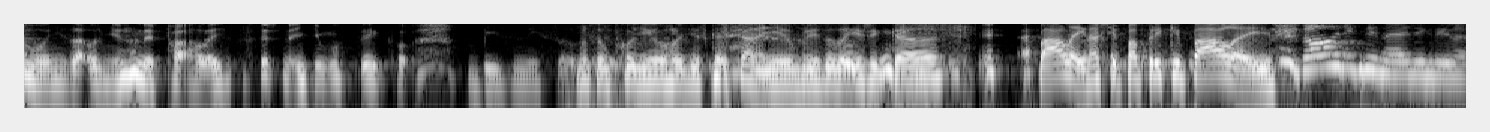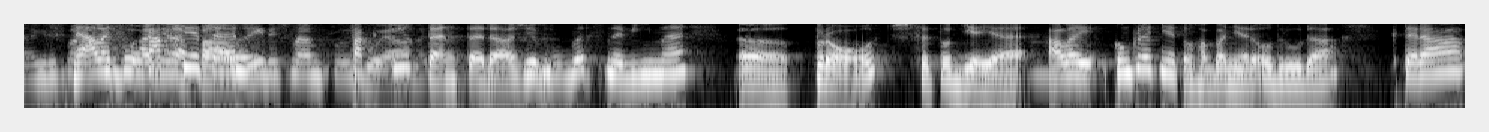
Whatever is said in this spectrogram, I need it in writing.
oni za odměnu nepálejí, což není moc jako biznisové. No z obchodního hlediska není dobrý to tady říkat. Pálej, naše papriky pálej. No, nikdy ne, nikdy ne. Když mám ne, ale fakt je pálej, ten, když mám službu, fakt je ten teda, že vůbec nevíme, uh, proč se to děje, ale konkrétně je to habanero odrůda, která,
